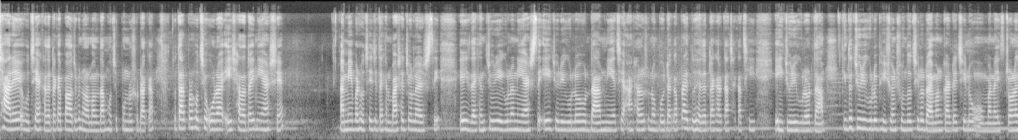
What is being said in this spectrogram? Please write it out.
ছাড়ে হচ্ছে এক হাজার টাকায় পাওয়া যাবে। নর্মাল দাম হচ্ছে পনেরোশো টাকা। তো তারপর হচ্ছে ওরা এই সাদাটাই নিয়ে আসে। আমি এবার হচ্ছে এই যে দেখেন বাসায় চলে আসছি। এই দেখেন চুড়ি এগুলো নিয়ে আসছে। এই চুড়িগুলোর দাম নিয়েছে আঠারোশো নব্বই টাকা, প্রায় দুই হাজার টাকার কাছাকাছি এই চুড়িগুলোর দাম। কিন্তু চুড়িগুলো ভীষণ সুন্দর ছিল ডায়মন্ড কার্ডে ছিল মানে স্টোনে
